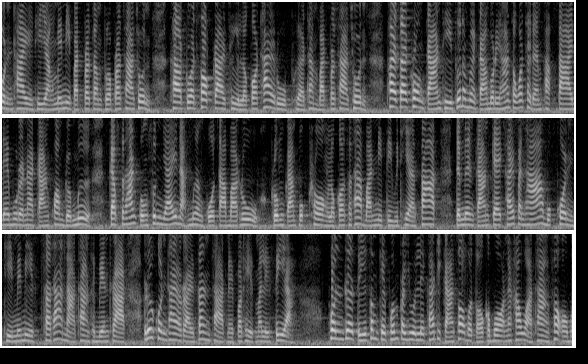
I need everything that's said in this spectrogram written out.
คนไทยที่ยังไม่มีบัตรประจำตัวประชาชนข่าวตรวจสอบรายชื่อแล้วก็ถ่ายรูปเพื่อทำบัตรประชาชน ภายใต้โครงการที่ศูนย์อำนวยการบริหารจังหวัดชายแดนภาคใต้ได้บูรณาการความร่วมมือ กับสถานกงสุลย้ายณเมืองโกตาบารูกรมการปกครอง แล้วก็สถาบันนิติวิทยาศาสตร์ดำเนินการแก้ไขปัญหาบุคคลที่ไม่มีสถานะทางทะเบียนราษฎรหรือคนไทยไร้สัญชาติในประเทศมาเลเซีย พลเรือตรีสมเกติผลประยูนเลขาธิการสอบตกบอกนะคะว่าทางสอบ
